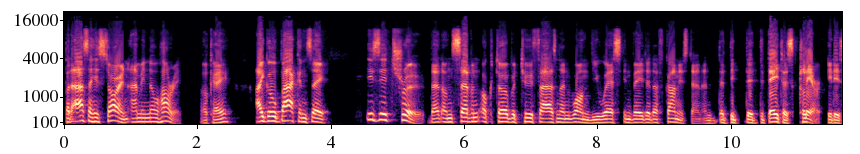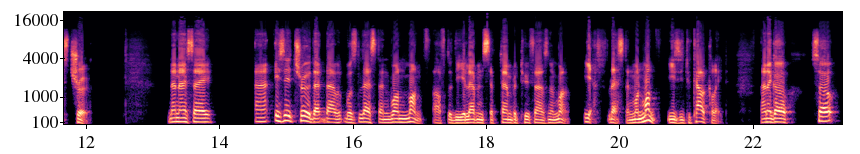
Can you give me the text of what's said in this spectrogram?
But as a historian, I'm in no hurry. Okay. I go back and say, is it true that on 7 October 2001, the US invaded Afghanistan? And the, the, the data is clear, it is true. Then I say, uh, is it true that that was less than one month after the 11th September 2001? Yes, less than one month, easy to calculate. And I go, so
